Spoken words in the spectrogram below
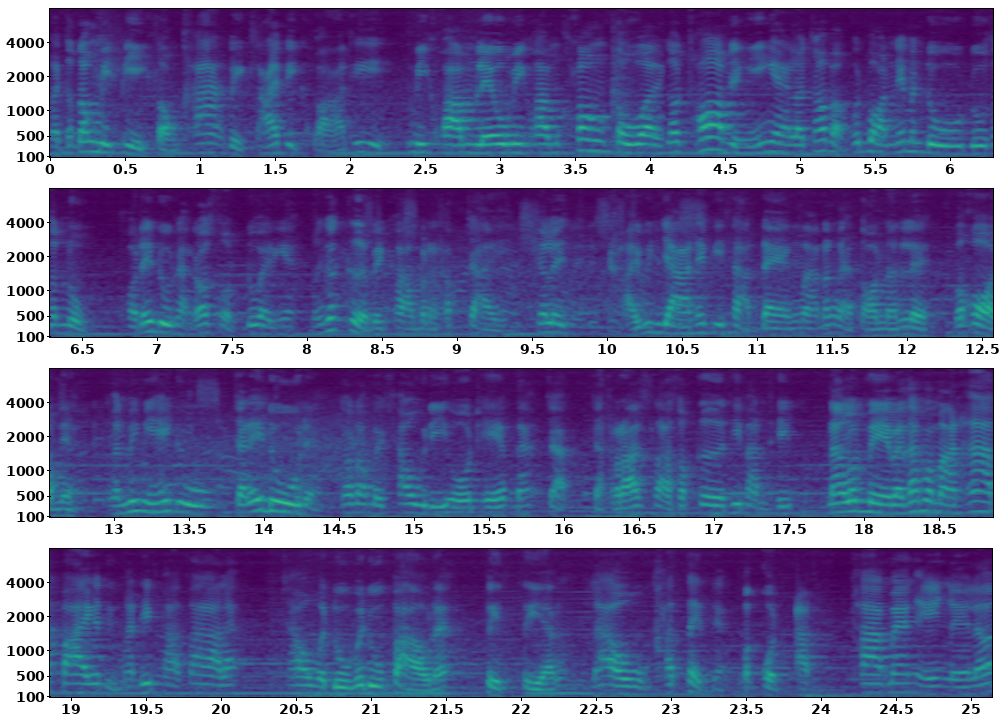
มันจะต้องมีปีกสองข้างปีกซ้ายปีกขวาที่มีความเร็วมีความคล่องตัว เราชอบอย่างนี้ไงเราชอบแบบฟุตบอลเนี่ยมันดูดูสนุก พอได้ดูถ่ายทอดสดด้วยเงี้ยมันก็เกิดเป็นความประทับใจ ก็เลยขายวิญญาณให้ปีศาจแดงมาตั้งแต่ตอนนั้นเลยเมื่อก่อนเนี่ยมันไม่มีให้ดูจะได้ดูเนี่ยก็ต้องไปเช่าวิดีโอเทปนะจากจากร้านสตาร์ซ็อกเกอร์ที่พันทิพย์นั่งรถเมย์ไปสักประมาณ 5 ป้ายก็ถึงพันทิพย์พาซ่าแล้วเช่ามาดูไม่ดูเปล่านะปิดเสียงแล้วเอาคัสเต็ดเนี่ยมากดอัดภาคแม่งเองเลยแล้ว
